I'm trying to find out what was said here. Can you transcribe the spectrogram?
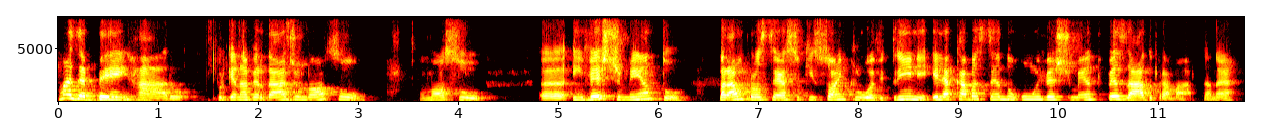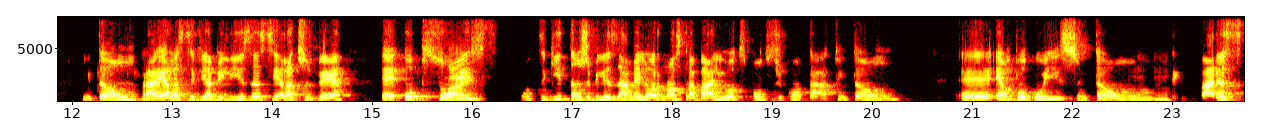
Mas é bem raro, porque, na verdade, o nosso, o nosso uh, investimento para um processo que só inclua vitrine, ele acaba sendo um investimento pesado para a marca, né? Então, para ela se viabiliza se ela tiver é, opções conseguir tangibilizar melhor o nosso trabalho em outros pontos de contato. Então, é, é um pouco isso. Então, uhum. tem várias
